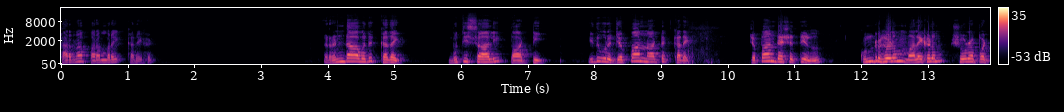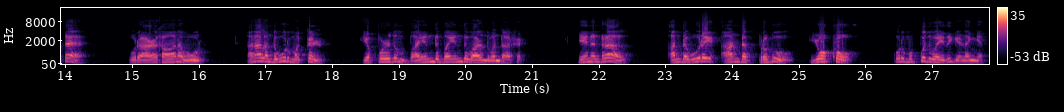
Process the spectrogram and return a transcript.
கர்ண பரம்பரை கதைகள் ரெண்டாவது கதை புத்திசாலி பாட்டி. இது ஒரு ஜப்பான் நாட்டு கதை. ஜப்பான் தேசத்தில் குன்றுகளும் மலைகளும் சூழப்பட்ட ஒரு அழகான ஊர். ஆனால் அந்த ஊர் மக்கள் எப்பொழுதும் பயந்து பயந்து வாழ்ந்து வந்தார்கள். ஏனென்றால் அந்த ஊரை ஆண்ட பிரபு யோகோ ஒரு முப்பது வயது இளைஞன்.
